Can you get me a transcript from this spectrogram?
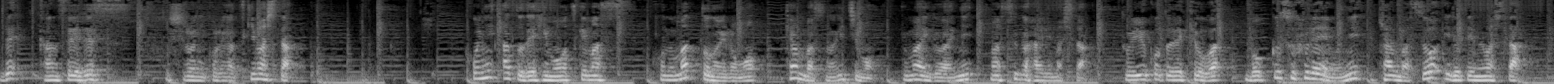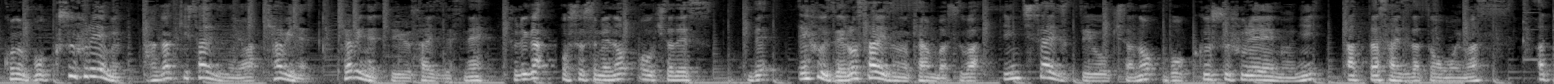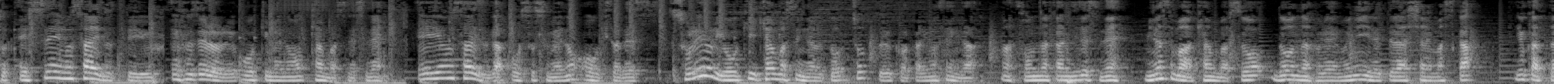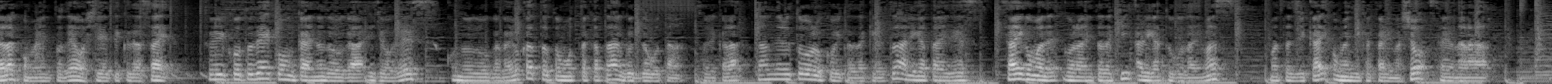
で、完成です。後ろにこれがつきました。ここに後で紐をつけます。このマットの色もキャンバスの位置もうまい具合にまっすぐ入りました。ということで今日はボックスフレームにキャンバスを入れてみました。このボックスフレーム、はがきサイズにはキャビネ、キャビネっていうサイズですね。それがおすすめの大きさです。で、F0 サイズのキャンバスは、インチサイズっていう大きさのボックスフレームに合ったサイズだと思います。あと SM サイズっていう F0 より大きめのキャンバスですね。A4 サイズがおすすめの大きさです。それより大きいキャンバスになるとちょっとよくわかりませんが、まあそんな感じですね。皆様はキャンバスをどんなフレームに入れてらっしゃいますか？よかったらコメントで教えてください。ということで今回の動画は以上です。この動画が良かったと思った方はグッドボタン、それからチャンネル登録をいただけるとありがたいです。最後までご覧いただきありがとうございます。また次回お目にかかりましょう。さようなら。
